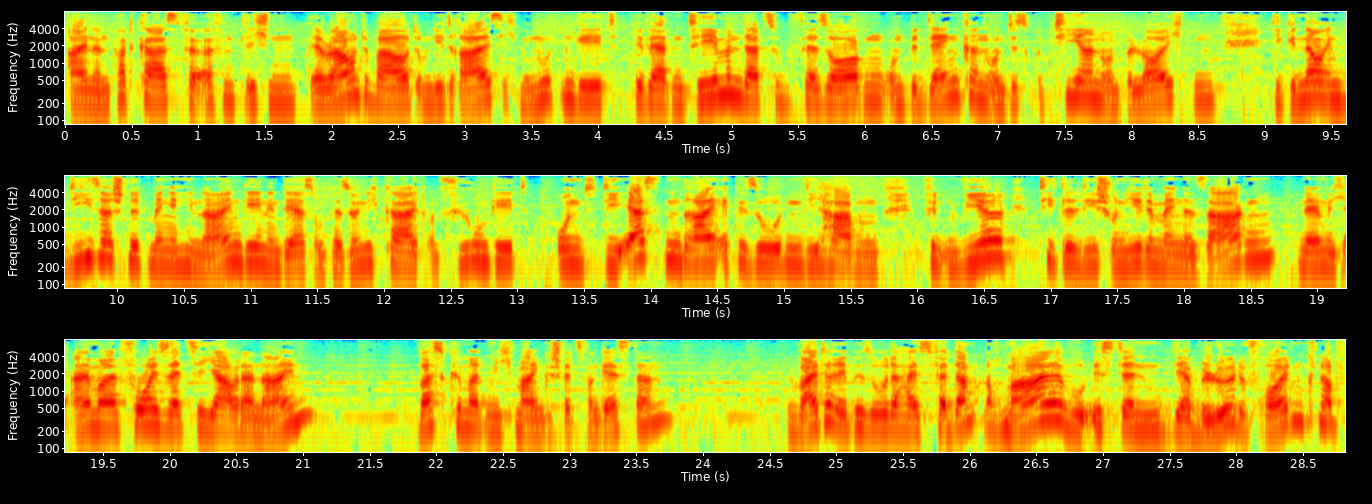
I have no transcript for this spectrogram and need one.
einen Podcast veröffentlichen, der roundabout um die 30 Minuten geht. Wir werden Themen dazu versorgen und bedenken und diskutieren und beleuchten, die genau in dieser Schnittmenge hineingehen, in der es um Persönlichkeit und Führung geht. Und die ersten drei Episoden, die haben, finden wir, Titel, die schon jede Menge sagen, nämlich einmal Vorsätze ja oder nein, was kümmert mich mein Geschwätz von gestern? Eine weitere Episode heißt verdammt nochmal, wo ist denn der blöde Freudenknopf?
